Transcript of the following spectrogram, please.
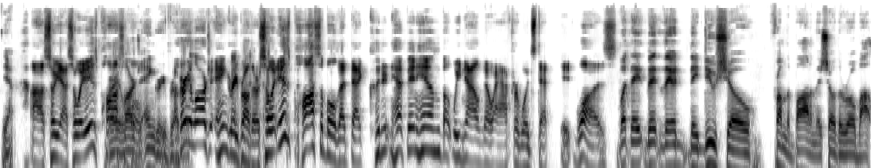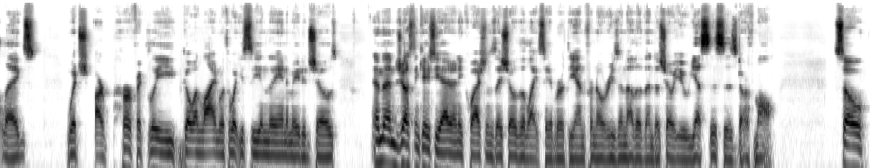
Yeah. Uh, so yeah, so it is possible. Very large, angry brother. A very large, angry brother. So it is possible that that couldn't have been him, but we now know afterwards that it was. But they, they they they do show from the bottom. They show the robot legs, which are perfectly go in line with what you see in the animated shows. And then, just in case you had any questions, they show the lightsaber at the end for no reason other than to show you, yes, this is Darth Maul. So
